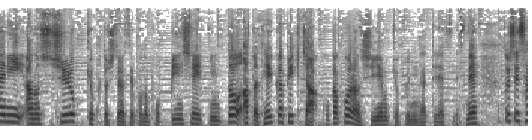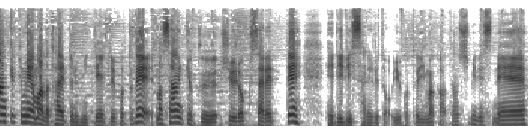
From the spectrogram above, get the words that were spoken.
際にあの収録曲としてはですね、このポッピンシェイキンと、あとはテイクアピクチャー、コカ・コーラの CM 曲になってるやつですね。そして3曲目はまだタイトル未定ということで、まあ、3曲収録されて、えー、リリースされるということで、今から楽しみですね。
